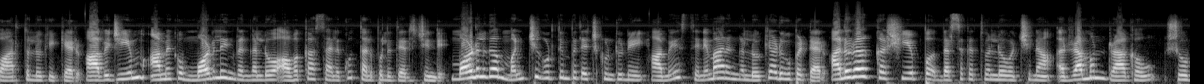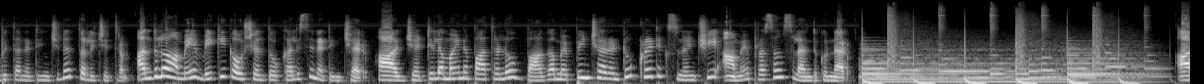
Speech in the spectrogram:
వార్తల్లోకి ఎక్కారు ఆ విజయం ఆమెకు మోడలింగ్ రంగంలో అవకాశాలకు తలుపులు తెరిచింది. మోడల్గా మంచి గుర్తింపు తెచ్చుకుంటూనే ఆమె సినిమా రంగంలోకి అడుగుపెట్టారు. అనురాగ్ కశ్యప్ దర్శకత్వంలో వచ్చిన రమన్ రాఘవ్ శోభిత నటించిన తొలి చిత్రం. అందులో ఆమె వికీ కౌశల్తో కలిసి నటించారు. ఆ జటిలమైన పాత్రలో బాగా మెప్పించారంటూ క్రిటిక్స్ నుంచి ఆమె ప్రశంసలు అందుకున్నారు. ఆ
